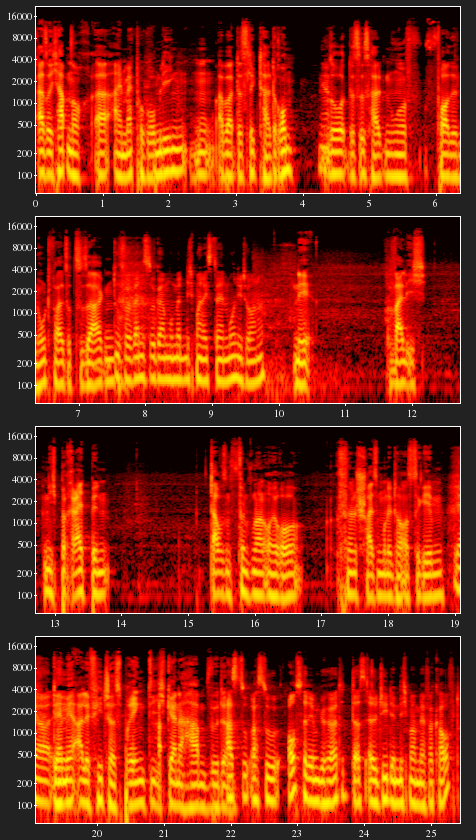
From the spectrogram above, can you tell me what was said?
Also ich habe noch äh, ein MacBook rumliegen, aber das liegt halt rum. Ja. So, das ist halt nur vor dem Notfall sozusagen. Du verwendest sogar im Moment nicht mal einen externen Monitor, ne? Nee, weil ich nicht bereit bin, 1500 Euro für einen scheiß Monitor auszugeben, Ja, der äh, mir alle Features bringt, die ich gerne haben würde. Hast du, hast du außerdem gehört, dass LG den nicht mal mehr verkauft?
